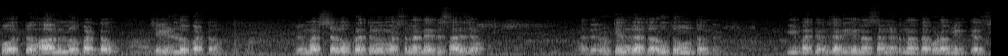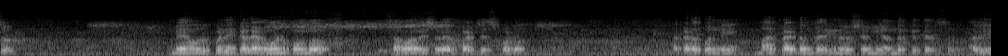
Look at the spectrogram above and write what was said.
కోర్టు హాలులు పట్టవు జైళ్ళు పట్టవు. విమర్శలు ప్రతి విమర్శలు అనేది సహజం. అది రొటీన్గా జరుగుతూ ఉంటుంది. ఈ మధ్యన జరిగిన సంఘటన అంతా కూడా మీకు తెలుసు. మేము రుక్మిణి కళ్యాణ మండపంలో సమావేశం ఏర్పాటు చేసుకోవడం అక్కడ కొన్ని మాట్లాడడం జరిగిన విషయం మీ అందరికీ తెలుసు. అవి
